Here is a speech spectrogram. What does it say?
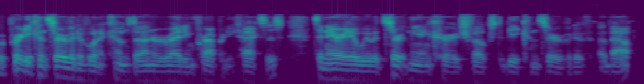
We're pretty conservative when it comes to underwriting property taxes. It's an area we would certainly encourage folks to be conservative about.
